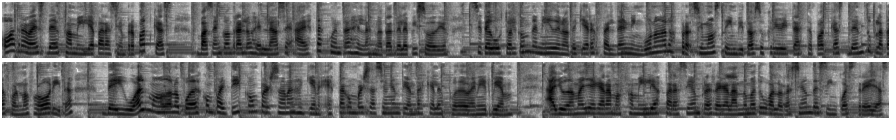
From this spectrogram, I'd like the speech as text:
o a través de Familia para Siempre Podcast. Vas a encontrar los enlaces a estas cuentas en las notas del episodio. Si te gustó el contenido y no te quieres perder ninguno de los próximos, te invito a suscribirte a este podcast en tu plataforma favorita. De igual modo, lo puedes compartir con personas a quienes esta conversación entiendas que les puede venir bien. Ayúdame a llegar a más familias para siempre regalándome tu valoración de 5 estrellas.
